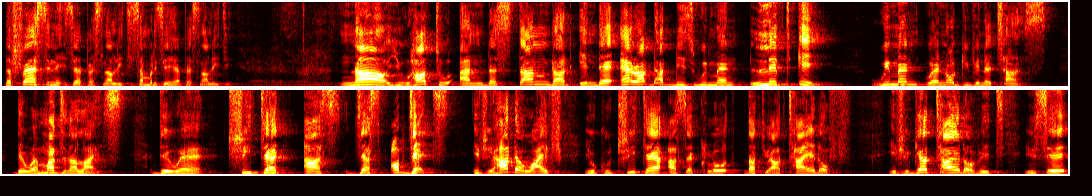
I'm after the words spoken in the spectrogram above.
The first thing is her personality. Somebody say her personality. Now you have to understand that in the era that these women lived in, women were not given a chance. They were marginalized. They were treated as just objects. If you had a wife, you could treat her as a cloth that you are tired of. If you get tired of it, you say,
